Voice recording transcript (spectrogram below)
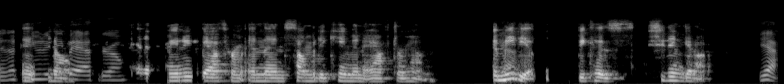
in a community bathroom. community bathroom, and then somebody came in after him immediately because she didn't get up. Yeah.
